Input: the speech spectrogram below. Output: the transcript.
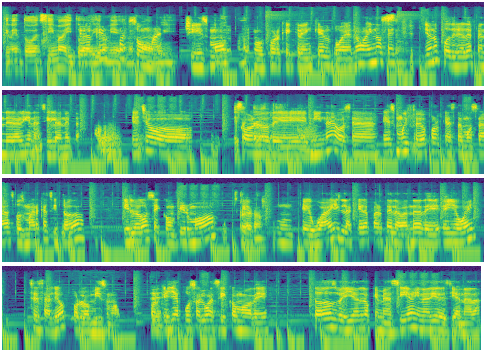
tienen todo encima y todavía es niegan. Es como muy chismo loco, ¿no? o porque creen que es bueno. Ay, no sé. Sí, Yo no podría defender a alguien así, la neta. De hecho, con lo de No, Mina, o sea, es muy feo porque hasta mostraba sus marcas y todo. Y luego se confirmó Claro. mm, que Guay, la que era parte de la banda de AOA, se salió por lo mismo. Porque ella puso algo así como de todos veían lo que me hacía y nadie decía nada.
